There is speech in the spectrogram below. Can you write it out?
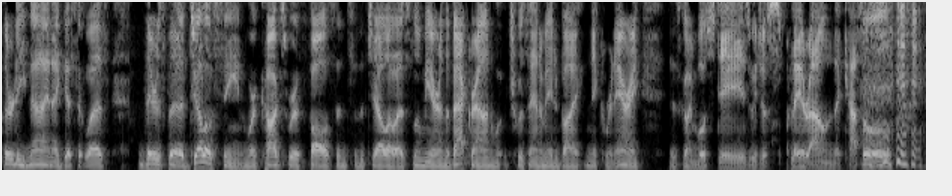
39, I guess it was, there's the jello scene where Cogsworth falls into the jello as Lumiere in the background, which was animated by Nick Ranieri, is going, most days we just play around the castle.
